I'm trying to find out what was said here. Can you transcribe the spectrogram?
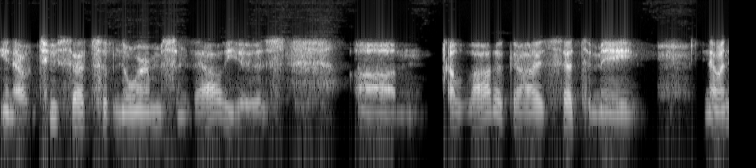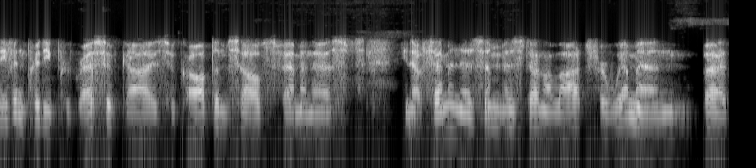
you know, two sets of norms and values. Um, a lot of guys said to me, you know, and even pretty progressive guys who called themselves feminists, you know, feminism has done a lot for women, but,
